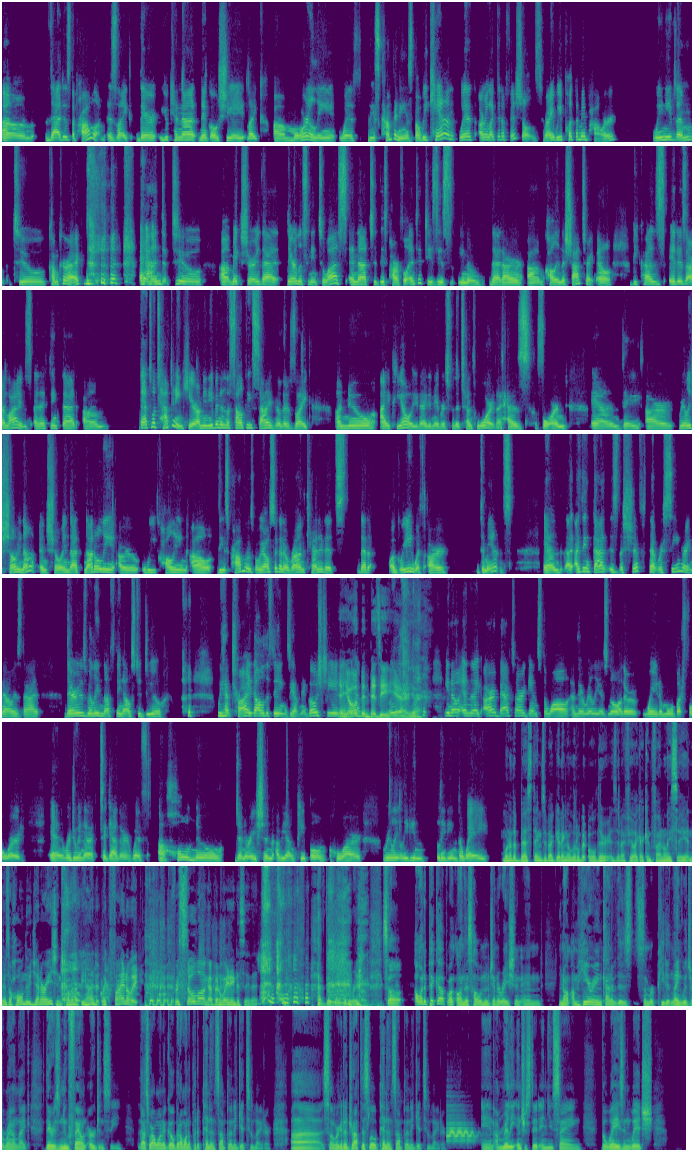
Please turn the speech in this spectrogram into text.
um that is the problem is like there you cannot negotiate like um, morally with these companies but we can with our elected officials right? We put them in power. We need them to come correct and to uh, make sure that they're listening to us and not to these powerful entities these you know that are um, calling the shots right now because it is our lives. And i think that um, that's what's happening here. I mean, even in the southeast side, you know, there's like a new IPO, United Neighbors for the 10th Ward, that has formed. And they are really showing up and showing that not only are we calling out these problems, but we're also going to run candidates that agree with our demands. And I, I think that is the shift that we're seeing right now is that there is really nothing else to do we have tried all the things. We have negotiated. Yeah, y'all have, have been busy. We, yeah, yeah. you know, and like our backs are against the wall, and there really is no other way to move but forward. And we're doing that together with a whole new generation of young people who are really leading leading the way one of the best things about getting a little bit older is that I feel like I can finally say it, and there's a whole new generation coming up behind it. Like finally, for so long I've been waiting to say that. I've been that generation. So I want to pick up on, on this whole new generation, and you know, I'm, I'm hearing kind of this some repeated language around like there is newfound urgency. That's where I want to go, but I want to put a pin in something to get to later. Uh, so we're gonna drop this little pin in something to get to later. And I'm really interested in you saying the ways in which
